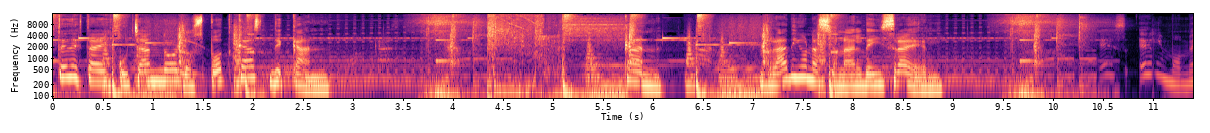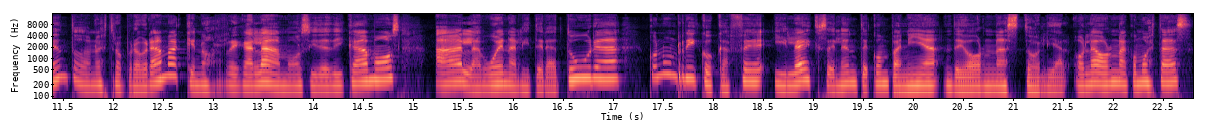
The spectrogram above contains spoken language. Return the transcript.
Usted está escuchando los podcasts de CAN. CAN, Radio Nacional de Israel. Es el momento de nuestro programa que nos regalamos y dedicamos a la buena literatura, con un rico café y la excelente compañía de Orna Stoliar. Hola Orna, ¿cómo estás?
